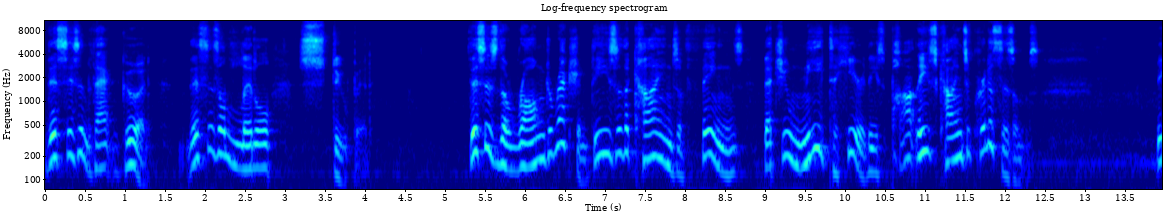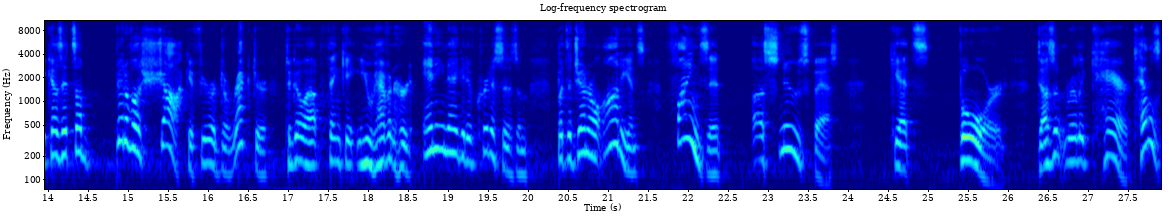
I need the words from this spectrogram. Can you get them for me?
This isn't that good. This is a little stupid. This is the wrong direction. These are the kinds of things that you need to hear, these, po- these kinds of criticisms. Because it's a bit of a shock if you're a director to go out thinking you haven't heard any negative criticism but the general audience finds it a snooze fest, gets bored, doesn't really care, tells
